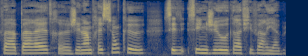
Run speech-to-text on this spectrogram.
va apparaître. Euh, J'ai l'impression que c'est c'est une géographie variable.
